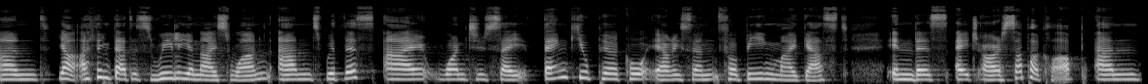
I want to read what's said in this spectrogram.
And yeah, I think that is really a nice one. And with this, I want to say thank you, Pirkko Erichsen, for being my guest in this HR Supper Club. And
